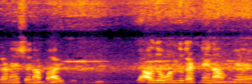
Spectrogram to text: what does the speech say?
ಗಣೇಶನ ಹಬ್ಬ ಆಯಿತು. ಯಾವುದೋ ಒಂದು ಘಟನೆ ನಮಗೆ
